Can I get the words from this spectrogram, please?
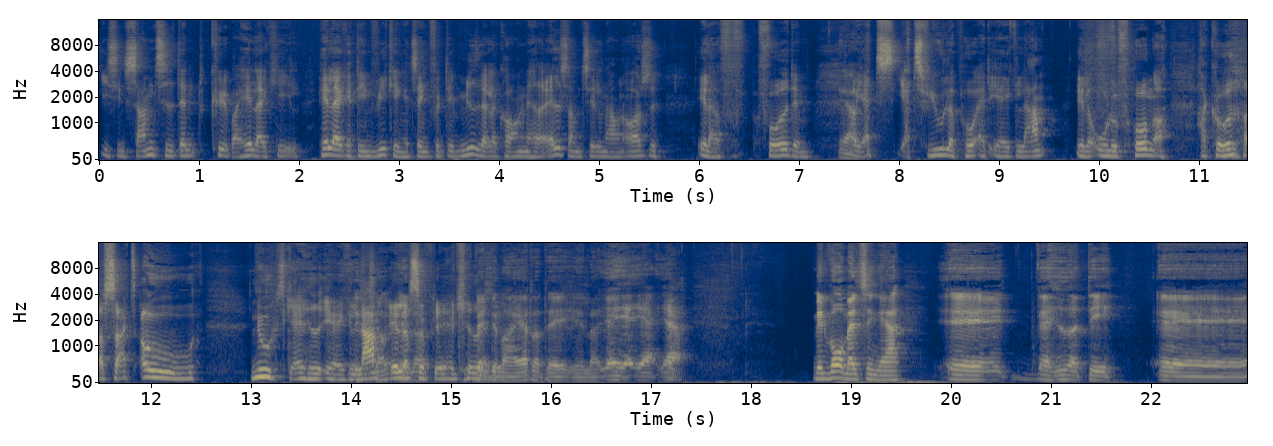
i sin samtid, den køber heller ikke helt. Heller ikke, at det er en vikingeting, for det middelalderkongerne havde alle sammen tilnavn også, eller f- fået dem. Ja. Og jeg, jeg tvivler på, at Erik Lam eller Olof Hunger har gået og sagt, åh, oh, nu skal jeg hedde Erik Lam, Eller- ellers så bliver jeg ked af det. Valdemar Atterdag, eller, ja, ja, ja, ja. Ja. Men hvorom alting er, øh, hvad hedder det, øh,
